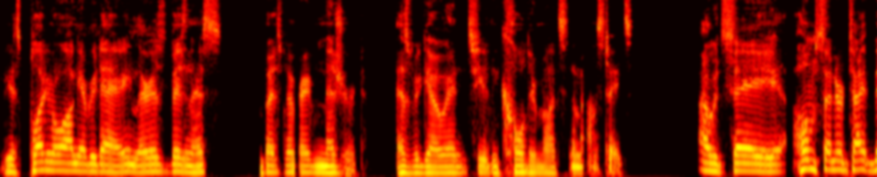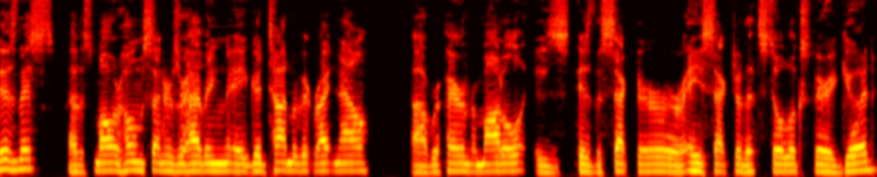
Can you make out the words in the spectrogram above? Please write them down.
It's plugging along every day. There is business, but it's been very measured as we go into the colder months in the mountain states. I would say home center type business. Uh, the smaller home centers are having a good time of it right now. Uh, repair and remodel is is the sector or a sector that still looks very good.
